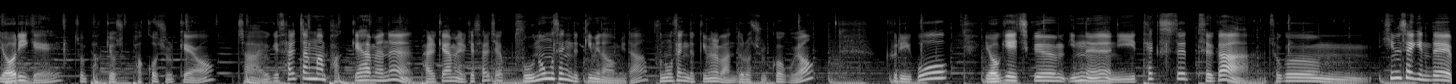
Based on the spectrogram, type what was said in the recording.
여리게 좀 바뀌어, 바꿔줄게요. 자 여기 살짝만 밝게 하면은 밝게 하면 이렇게 살짝 분홍색 느낌이 나옵니다. 분홍색 느낌을 만들어 줄 거고요 그리고 여기에 지금 있는 이 텍스트가 조금 흰색인데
